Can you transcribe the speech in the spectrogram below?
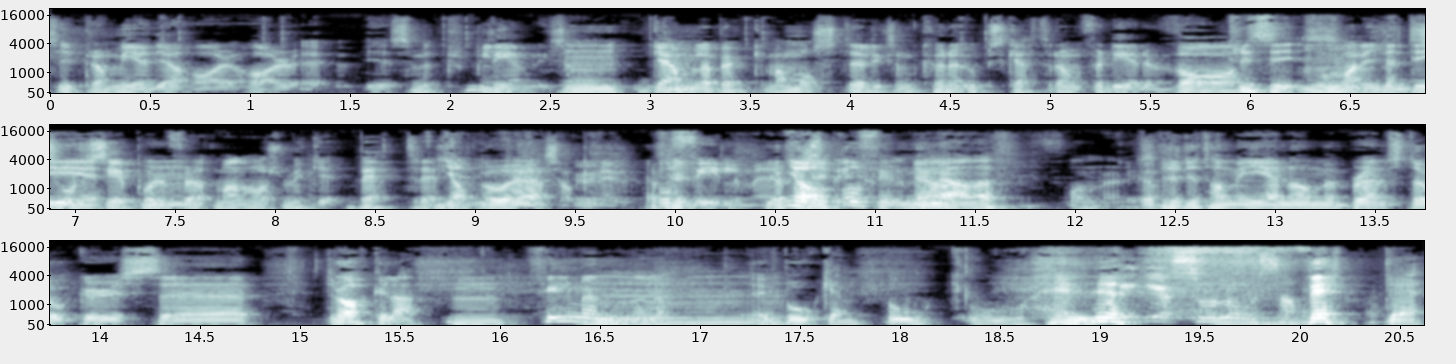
typer av media har, har eh, som ett problem liksom. Mm. Gamla böcker, man måste liksom kunna uppskatta dem för det det var. Precis. Och man är jättesvårt det- att se på det för mm. att man har så mycket bättre Ja. Oh, ja. saker nu. Jag Och film. jag Ja, och film. Ja. Med andra former. Jag Liksom. försökte ta mig igenom Bram Stokers eh, Dracula. Mm. Filmen eller? Eh, boken. Bok? Oh, helvete. Det är så långsamt. Vette!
